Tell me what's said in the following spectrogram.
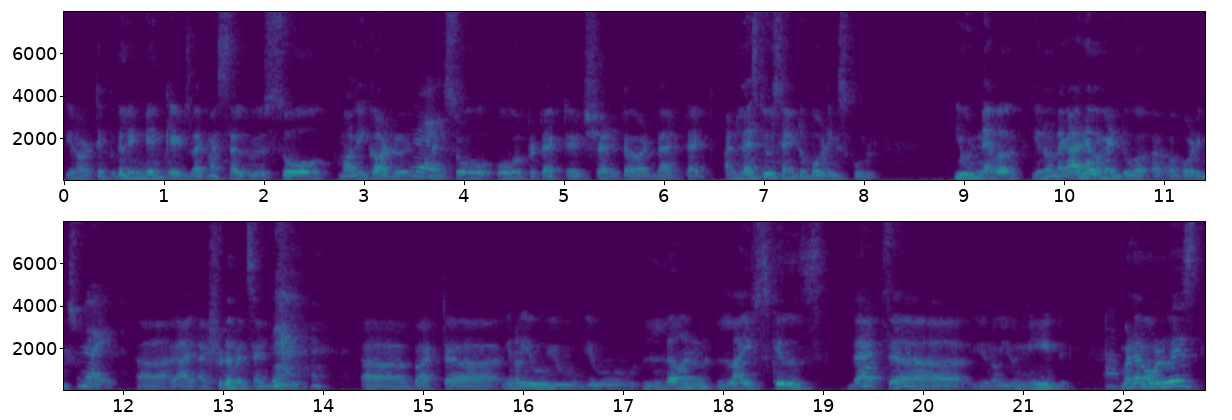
you know, typical Indian kids like myself, we were so mollycoddled right. and so overprotected, sheltered that that unless you were sent to boarding school, you would never you know like I never went to a, a boarding school. Right. Uh, I, I should have been sent maybe. uh, but uh, you know you you you learn life skills that uh, you know you need. But I've always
